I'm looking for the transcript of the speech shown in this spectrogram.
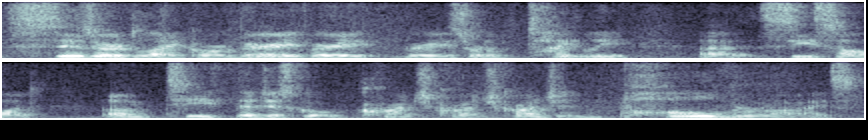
scissored-like or very very very sort of tightly uh, seesawed um, teeth that just go crunch crunch crunch and pulverize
